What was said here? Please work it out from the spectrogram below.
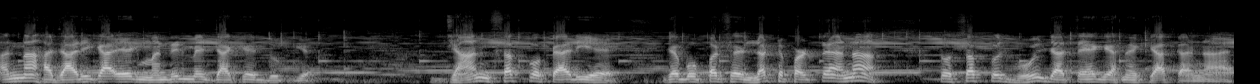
अन्ना हजारी का एक मंदिर में जाके डूब गया। जान सबको प्यारी है। जब ऊपर से लट पड़ते हैं ना तो सब कुछ भूल जाते हैं कि हमें क्या करना है।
